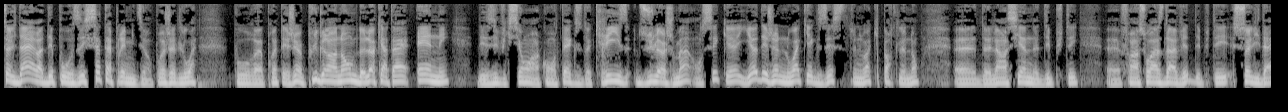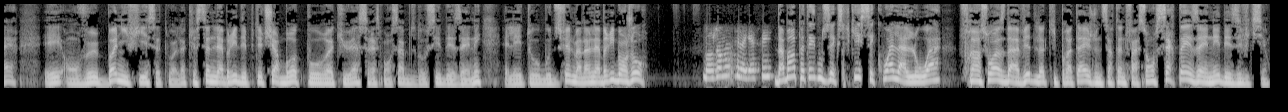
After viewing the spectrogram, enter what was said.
Solidaire a déposé cet après-midi un projet de loi pour euh, protéger un plus grand nombre de locataires aînés des évictions en contexte de crise du logement. On sait qu'il y a déjà une loi qui existe, une loi qui porte le nom euh, de l'ancienne députée euh, Françoise David, députée solidaire, et on veut bonifier cette loi-là. Christine Labrie, députée de Sherbrooke pour QS, responsable du dossier des aînés, elle est au bout du fil. Madame Labrie, bonjour. Bonjour, M. D'abord, peut-être nous expliquer c'est quoi la loi Françoise David qui protège d'une certaine façon certains aînés des évictions?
